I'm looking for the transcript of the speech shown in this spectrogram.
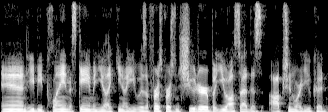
And he'd be playing this game, and you like you know it was a first person shooter, but you also had this option where you could.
